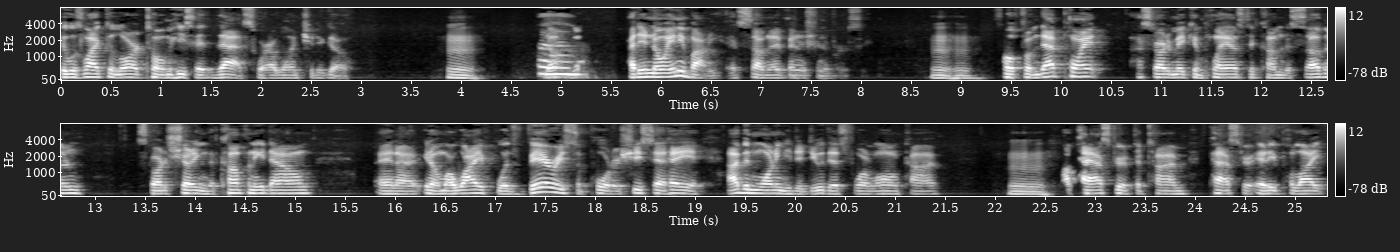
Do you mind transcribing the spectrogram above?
it was like the Lord told me. He said, "That's where I want you to go." Hmm. No, no, I didn't know anybody at Southern Adventist University. Mm-hmm. So from that point, I started making plans to come to Southern. Started shutting the company down, and I, you know, my wife was very supportive. She said, "Hey, I've been wanting you to do this for a long time. Mm. A pastor at the time, Pastor Eddie Polite,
